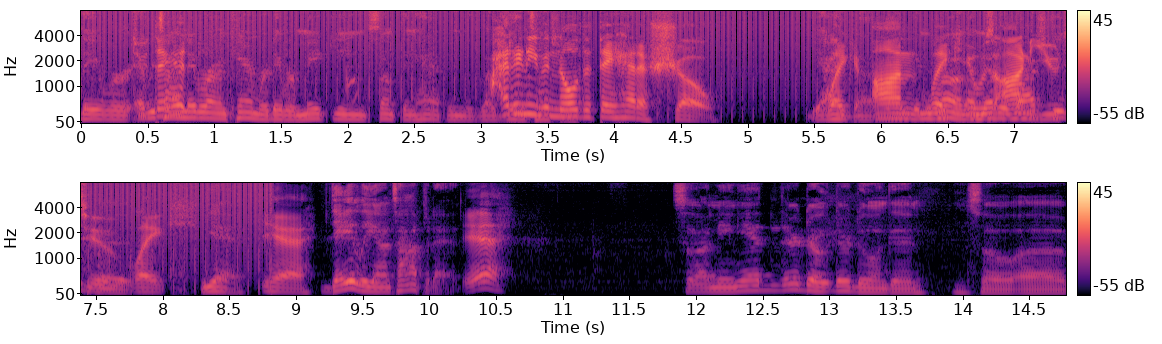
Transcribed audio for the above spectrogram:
they were every they time had- they were on camera, they were making something happen. with, like, I didn't even know that they had a show. Yeah, like I- I- on like wrong, it was on watched it, YouTube. like yeah, yeah, daily on top of that. yeah. So I mean, yeah, they're do- they're doing good. So uh,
